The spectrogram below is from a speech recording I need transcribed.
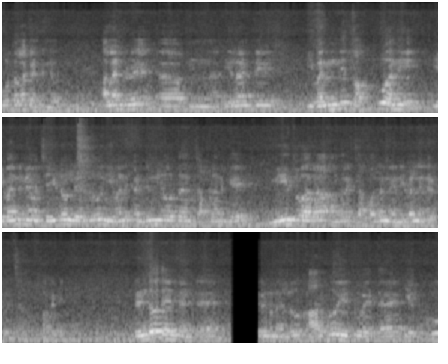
పోర్ట్ అలా కంటిన్యూ అవుతుంది. అలాంటివే ఇలాంటివి ఇవన్నీ తప్పు అని ఇవన్నీ మేము చేయడం లేదు. ఇవన్నీ కంటిన్యూ అవుతాయని చెప్పడానికే మీ ద్వారా అందరికి చెప్పాలని నేను ఇవాళ నేను ఇక్కడికి వచ్చాను. ఒకటి. రెండోది ఏంటంటే క్రిమినల్ కార్గో ఎక్కువైతే ఎక్కువ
